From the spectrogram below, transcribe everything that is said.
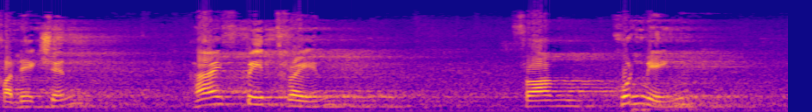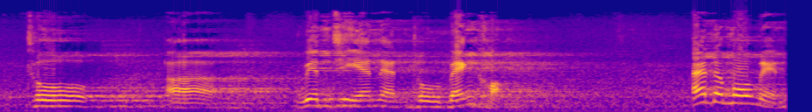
connection, high speed train from Kunming to uh, Vientiane and to Bangkok. At the moment,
